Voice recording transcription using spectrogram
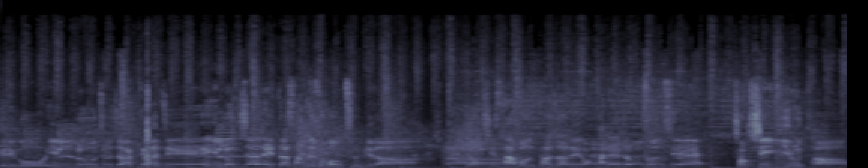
그리고 1루 주자까지 1루 주자는 일단 상대에서 멈춥니다. 역시 4번 타자네요. 한혜정 선수의 적시 2루 타.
